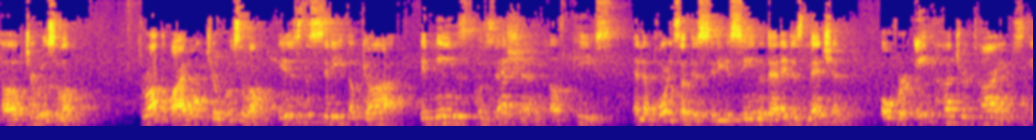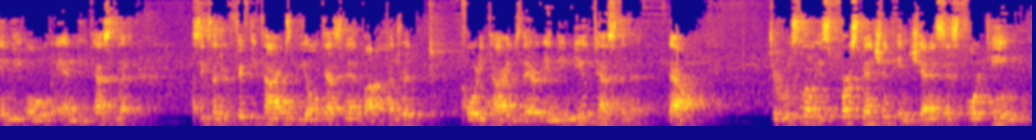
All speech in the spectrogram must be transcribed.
of Jerusalem. Throughout the Bible, Jerusalem is the city of God. It means possession of peace. And the importance of this city is seen in that it is mentioned over 800 times in the Old and New Testament. 650 times in the Old Testament, about 140 times there in the New Testament. Now, Jerusalem is first mentioned in Genesis 14,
